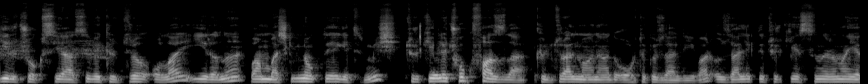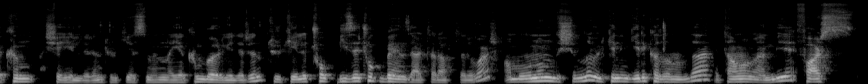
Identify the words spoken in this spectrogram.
birçok siyasi ve kültürel olay İran'ı bambaşka bir noktaya getirmiş. Türkiye ile çok fazla kültürel manada ortak özelliği var. Özellikle Türkiye sınırına yakın şehirlerin, Türkiye sınırına yakın bölgelerin Türkiye ile çok bize çok benzer tarafları var. Ama onun dışında ülkenin geri kalanında e, tamamen bir Fars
